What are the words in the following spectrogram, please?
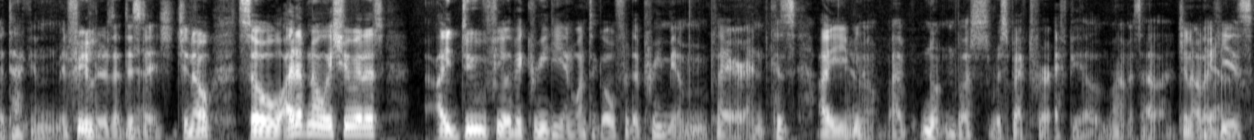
attacking midfielders at this stage. Do you know? So I'd have no issue with it. I do feel a bit greedy and want to go for the premium player, and because I, you know, I have nothing but respect for FPL Mohamed Salah. Do you know, like he has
